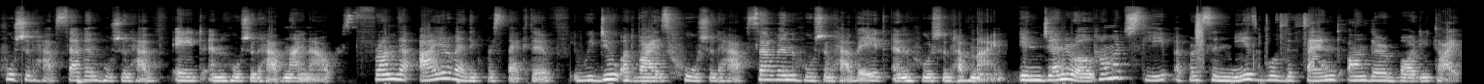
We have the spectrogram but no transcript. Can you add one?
who should have seven, who should have eight, and who should have nine hours. From the Ayurvedic perspective, we do advise who should have seven, who should have eight, and who should have nine. in general, how much sleep a person needs will depend on their body type.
